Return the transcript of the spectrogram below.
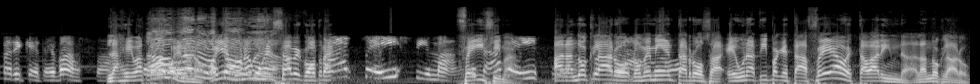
pero ¿y qué te pasa? La jeva Estaba buena. buena, ¿no? no Oye, una mujer sabe que otra... Estaba feísima. Feísima. Estaba feísima. Hablando claro, no me Claro. mientas, Rosa. ¿Es una tipa que estaba fea o estaba linda? Hablando claro.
